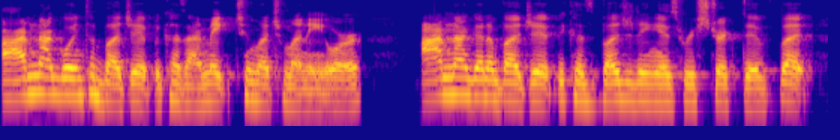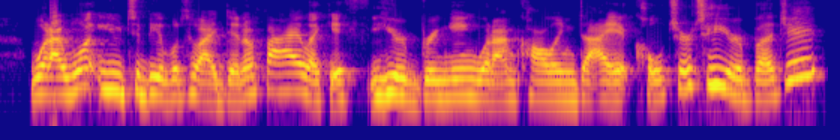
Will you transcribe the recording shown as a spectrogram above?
I'm not going to budget because I make too much money, or I'm not going to budget because budgeting is restrictive. But what I want you to be able to identify, like if you're bringing what I'm calling diet culture to your budget,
